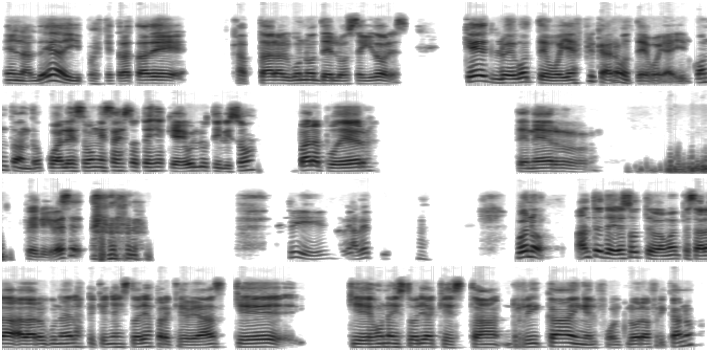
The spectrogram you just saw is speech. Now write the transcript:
en la aldea y pues que trata de captar a algunos de los seguidores, que luego te voy a explicar o te voy a ir contando cuáles son esas estrategias que él utilizó para poder tener feligreses. sí, a ver. Bueno, antes de eso te vamos a empezar a, dar algunas de las pequeñas historias para que veas que, que es una historia que está rica en el folclore africano.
